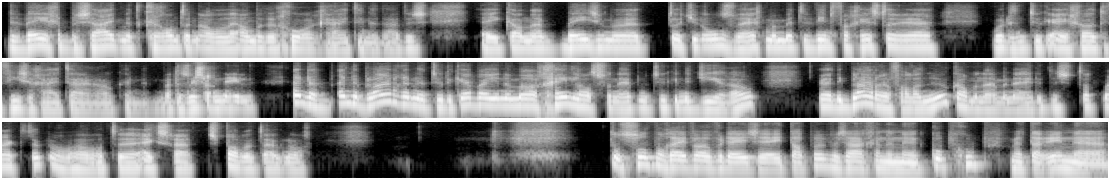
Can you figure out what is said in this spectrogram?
de wegen bezaaid met kranten en allerlei andere gorigheid inderdaad. Dus ja, je kan naar bezemen tot je ons weg, maar met de wind van gisteren eh, wordt het natuurlijk één grote viezigheid daar ook. En, maar dat is ook een hele, en, de, en de bladeren natuurlijk, hè, waar je normaal geen last van hebt natuurlijk in de Giro. Ja, die bladeren vallen nu ook allemaal naar beneden. Dus dat maakt het ook nog wel wat eh, extra spannend ook nog. Tot slot nog even over deze etappe. We zagen een eh, kopgroep met daarin eh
